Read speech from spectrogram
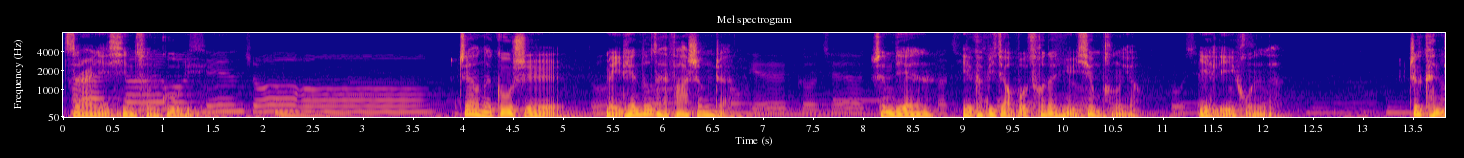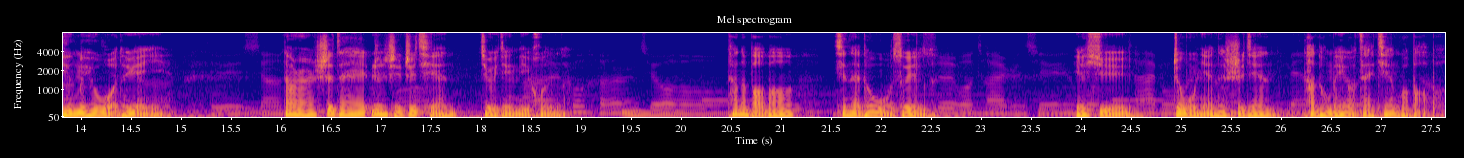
自然也心存顾虑。这样的故事每天都在发生着。身边一个比较不错的女性朋友也离婚了，这肯定没有我的原因，当然是在认识之前就已经离婚了。她的宝宝现在都五岁了，也许这五年的时间她都没有再见过宝宝。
